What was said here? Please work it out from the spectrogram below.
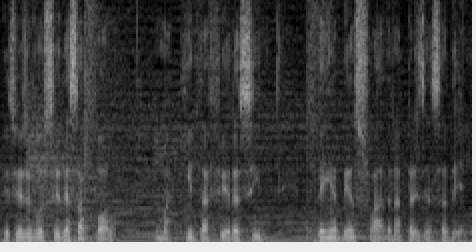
Desejo a você dessa forma, uma quinta-feira assim, bem abençoada na presença dele.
